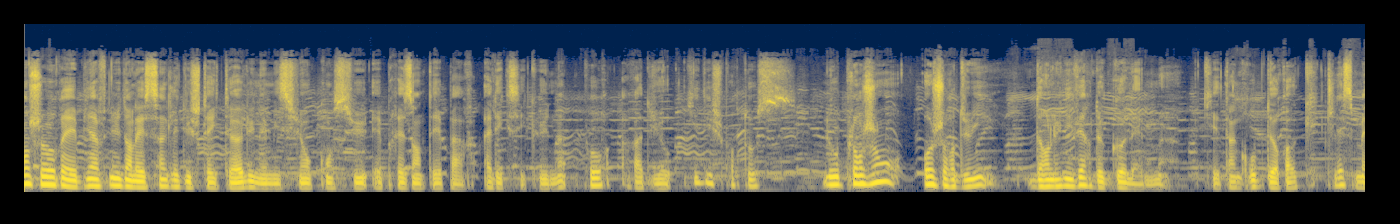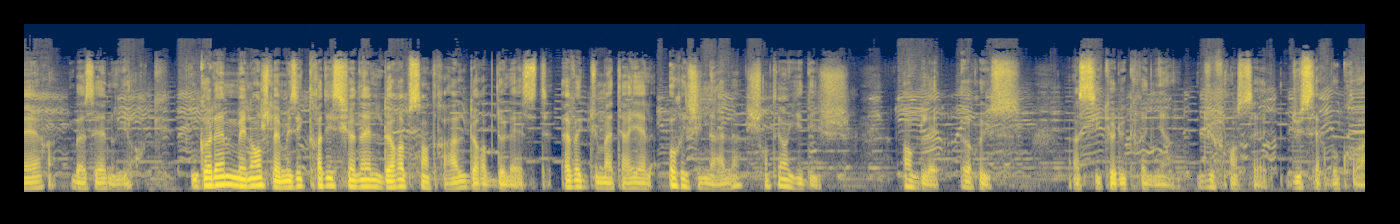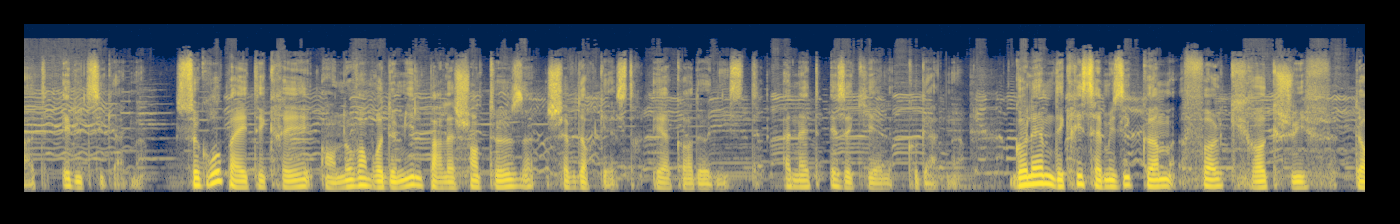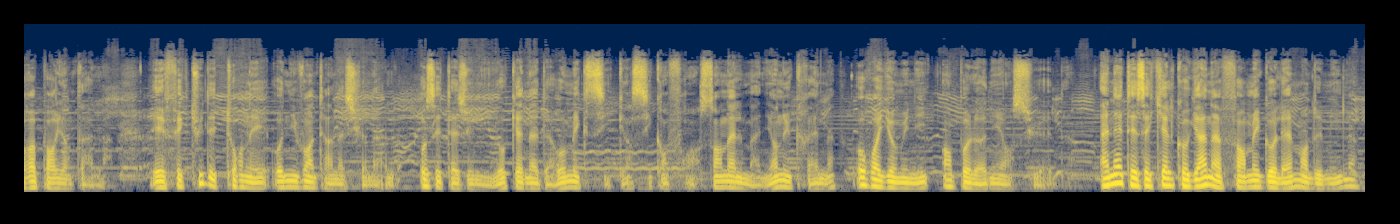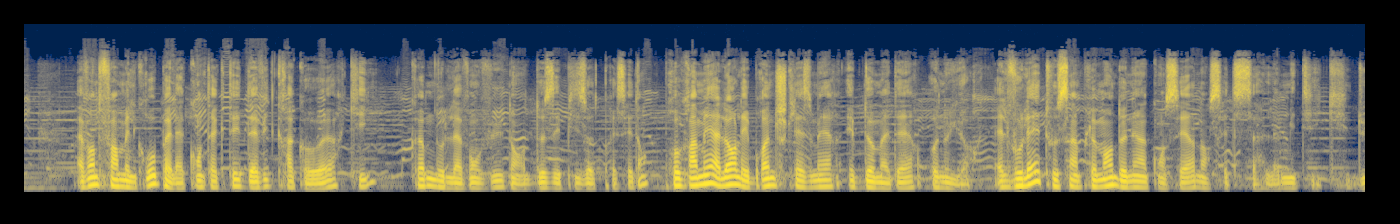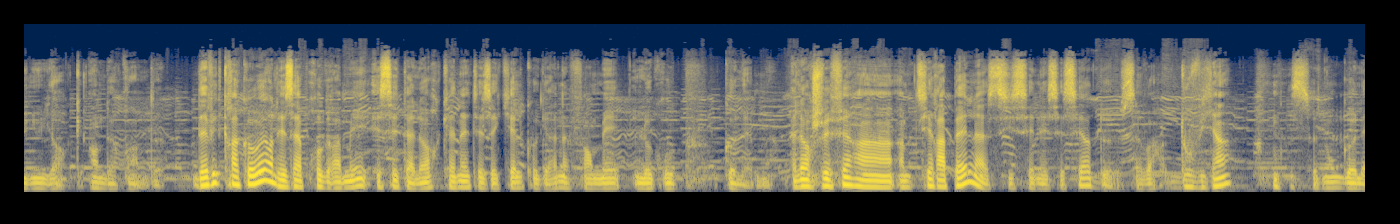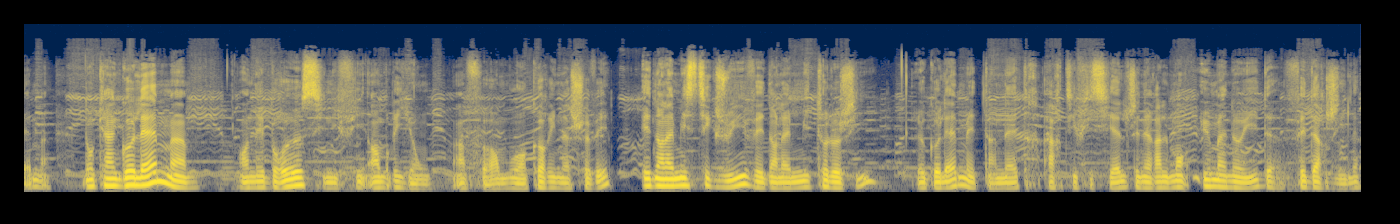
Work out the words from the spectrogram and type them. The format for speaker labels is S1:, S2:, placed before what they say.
S1: Bonjour et bienvenue dans Les Cinglés du Statel, une émission conçue et présentée par Alexis Kuhn pour Radio Yiddish pour tous. Nous plongeons aujourd'hui dans l'univers de Golem, qui est un groupe de rock klezmer basé à New York. Golem mélange la musique traditionnelle d'Europe centrale, d'Europe de l'Est, avec du matériel original chanté en yiddish, anglais, russe, ainsi que l'ukrainien, du français, du serbo-croate et du tsigane. Ce groupe a été créé en novembre 2000 par la chanteuse, chef d'orchestre et accordéoniste Annette Ezekiel Kogan. Golem décrit sa musique comme folk rock juif d'Europe orientale et effectue des tournées au niveau international, aux États-Unis, au Canada, au Mexique, ainsi qu'en France, en Allemagne, en Ukraine, au Royaume-Uni, en Pologne et en Suède. Annette Ezekiel Kogan a formé Golem en 2000. Avant de former le groupe, elle a contacté David Krakauer qui, comme nous l'avons vu dans deux épisodes précédents, programmait alors les brunch klezmer hebdomadaires au New York. Elle voulait tout simplement donner un concert dans cette salle mythique du New York Underground. David Krakauer les a programmés et c'est alors qu'Annette Ezekiel Kogan a formé le groupe Golem. Alors je vais faire un, un petit rappel, si c'est nécessaire, de savoir d'où vient ce nom Golem. Donc un golem, en hébreu signifie embryon, informe ou encore inachevé. Et dans la mystique juive et dans la mythologie, le golem est un être artificiel, généralement humanoïde, fait d'argile,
